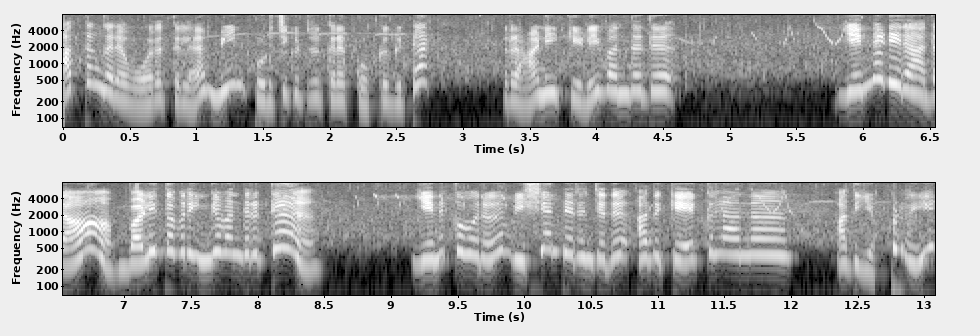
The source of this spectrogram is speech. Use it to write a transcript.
ஆத்தங்கரை ஓரத்துல மீன் புடிச்சுக்கிட்டு இருக்கிற கொக்கு கிட்ட ராணி கிளி வந்தது. என்னடி ராதா வழி தவறி இங்க வந்திருக்க? எனக்கு ஒரு விஷயம் தெரிஞ்சது அது கேட்கலான்னு அது எப்படி?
